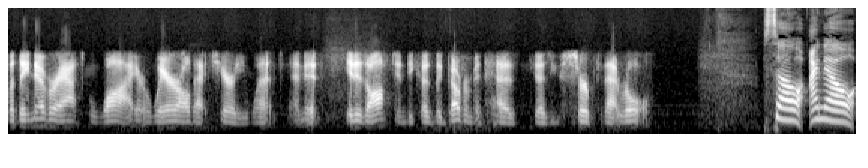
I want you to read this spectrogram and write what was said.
But they never ask why or where all that charity went. And it, it is often because the government has, has usurped that role. So I know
